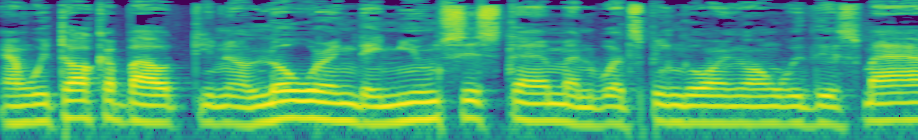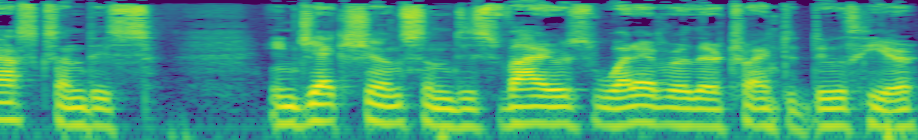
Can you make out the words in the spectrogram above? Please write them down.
and we talk about you know lowering the immune system and what's been going on with these masks and these injections and this virus, whatever they're trying to do here.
